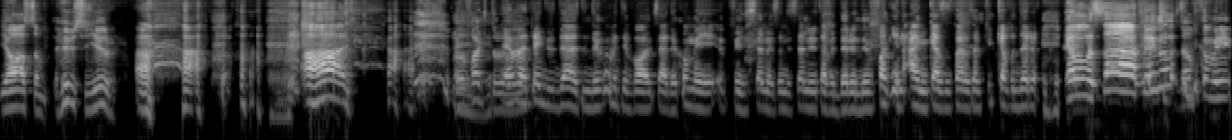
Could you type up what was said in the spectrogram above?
Ja, alltså husdjur. Aha! Aha! Vad du? Ja, men jag tänkte dö, du kommer tillbaka så här, du kommer i uppfysen och sen du ställer utanför dörren, du är en fucking anka som står och så här pickar på dörren. Jag bara what's up Hugo? Så du kommer in.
